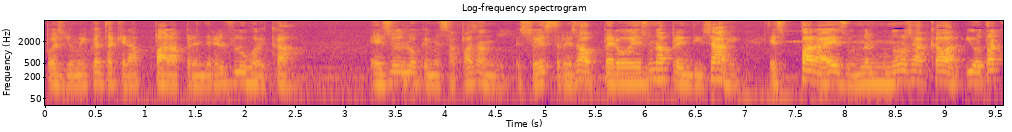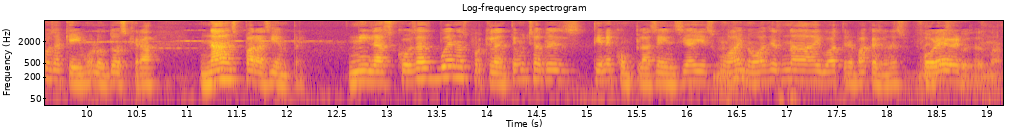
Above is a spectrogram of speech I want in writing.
pues yo me di cuenta que era para aprender el flujo de caja. Eso es lo que me está pasando. Estoy estresado, pero es un aprendizaje. Es para eso. El mundo no se va a acabar. Y otra cosa que vimos los dos, que era nada es para siempre. Ni las cosas buenas, porque la gente muchas veces tiene complacencia y es como, ay, no va a hacer nada y voy a tener vacaciones forever. cosas malas.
